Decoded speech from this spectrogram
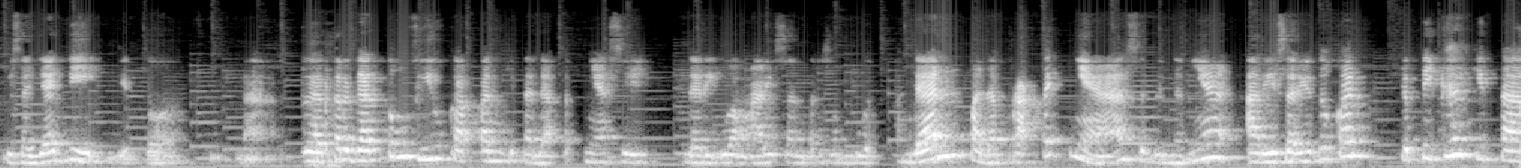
bisa jadi gitu Nah, tergantung view kapan kita dapatnya sih dari uang arisan tersebut. Dan pada prakteknya sebenarnya arisan itu kan ketika kita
